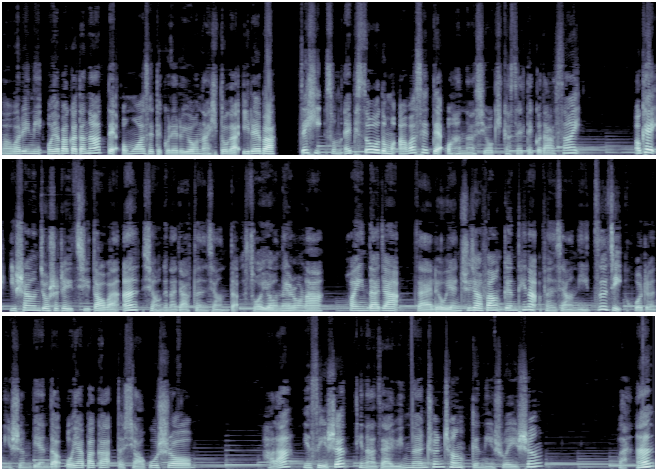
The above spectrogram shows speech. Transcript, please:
周りに親バカだなって思わせてくれるような人がいれば、ぜひそのエピソードも合わせてお話を聞かせてください。OK，以上就是这一期到晚安想要跟大家分享的所有内容啦。欢迎大家在留言区下方跟缇娜分享你自己或者你身边的欧亚巴嘎的小故事哦。好啦，夜色已深缇娜在云南春城跟你说一声晚安。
